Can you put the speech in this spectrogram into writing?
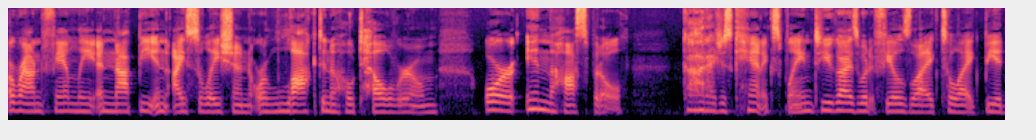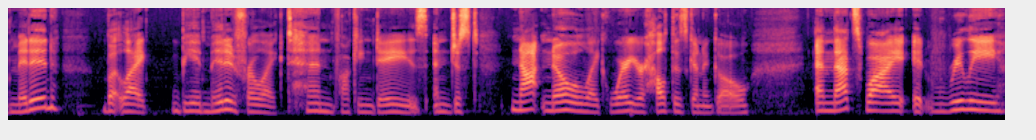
around family and not be in isolation or locked in a hotel room or in the hospital. God, I just can't explain to you guys what it feels like to like be admitted, but like be admitted for like 10 fucking days and just not know like where your health is going to go. And that's why it really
